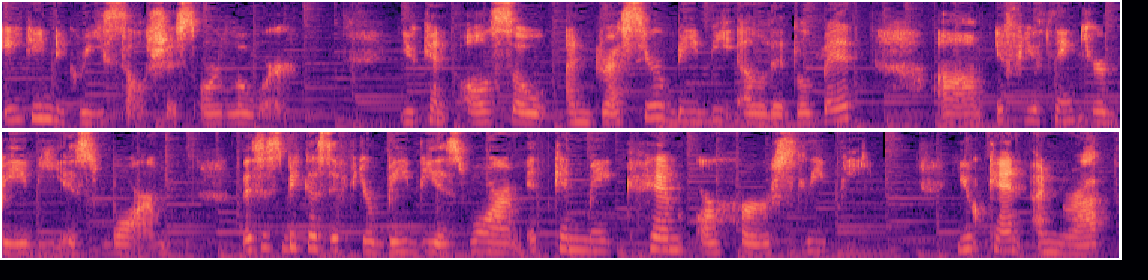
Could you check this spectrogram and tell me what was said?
18 degrees Celsius or lower. You can also undress your baby a little bit um, if you think your baby is warm. This is because if your baby is warm, it can make him or her sleepy. You can unwrap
